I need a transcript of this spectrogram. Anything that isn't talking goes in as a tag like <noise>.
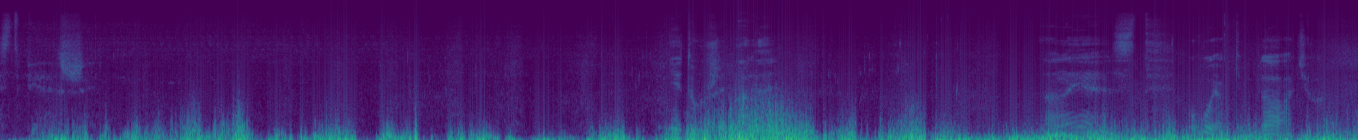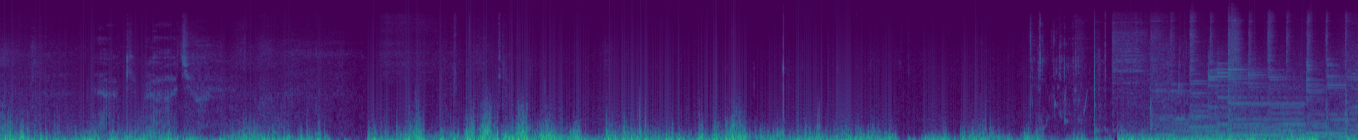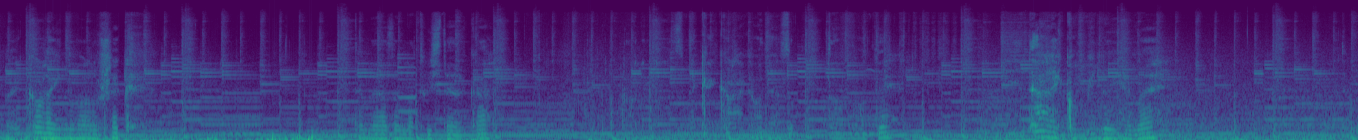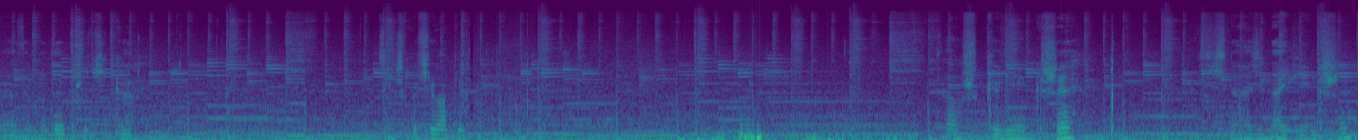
jest pierwszy. Nieduży, ale... Ale jest. U, jaki blaciuch. Jaki blaciuch. No i kolejny maluszek. Razem na twisterka. Zmykaj kolego od razu do wody. Dalej kombinujemy. Tym razem na deprzecika. Ciężko się łapie. Troszkę większy. Dziś na razie największy.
